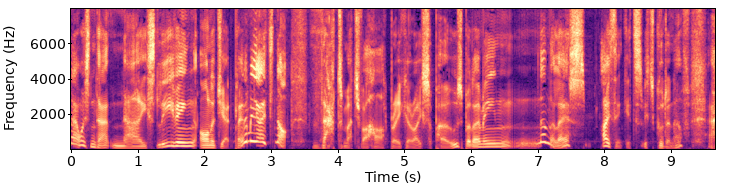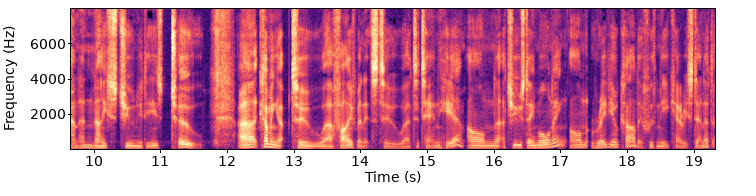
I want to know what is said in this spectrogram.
Now, isn't that nice? Leaving on a jet plane. I mean, it's not that much of a heartbreaker, I suppose, but I mean, nonetheless, I think it's it's good enough, and a nice tune it is too. Uh, coming up to uh, five minutes to uh, to ten here on a Tuesday morning on Radio Cardiff with me, Ceri Stennett.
